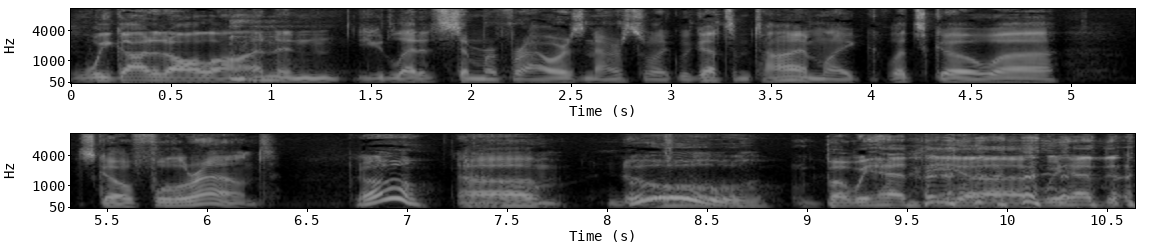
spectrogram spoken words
we got it all on, and you let it simmer for hours and hours. So, like, we got some time. Like, let's go, uh, let's go fool around. oh, Um, no. but we had the uh, we had the,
